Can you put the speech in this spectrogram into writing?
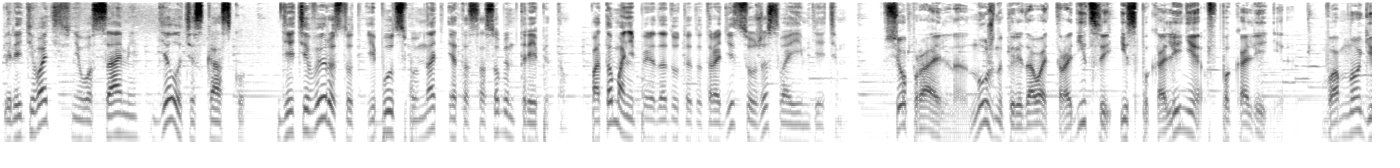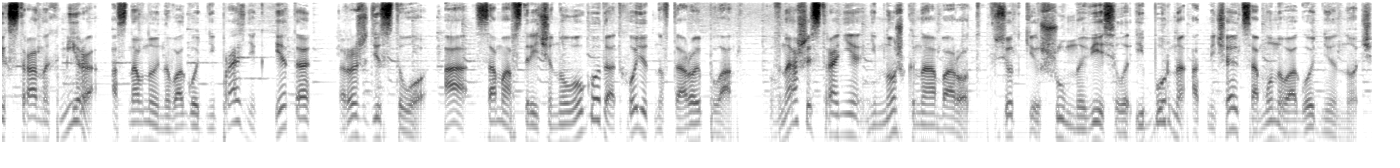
переодевайтесь в него сами, делайте сказку. Дети вырастут и будут вспоминать это с особым трепетом. Потом они передадут эту традицию уже своим детям. Все правильно. Нужно передавать традиции из поколения в поколение. Во многих странах мира основной новогодний праздник – это Рождество, а сама встреча Нового года отходит на второй план – в нашей стране немножко наоборот. Все-таки шумно, весело и бурно отмечают саму новогоднюю ночь.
